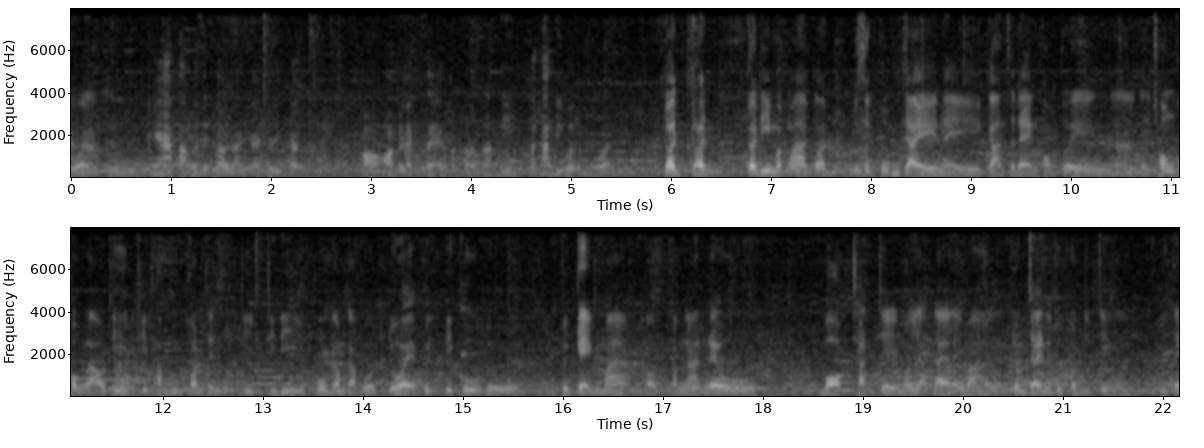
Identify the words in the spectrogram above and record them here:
ด้วยอืมเป็นไงฮะความรู้สึกเราหลังจากที่กับพอออนไปแล้วกระแสมาตอบรับดีค่อนข้างดีพอสมควร ก็ก็ก็ดีมากๆ ก็รู้สึกภูมิใจในการแสดงของตัวเองในในช่องของเราที่ที่ทำคอนเทนต์ที่ที่ดีผู้กำกับด้วยพี่พี่กูคือคือเก่งมากเขาทำงานเร็วบอกชัดเจนว่าอยากได้อะไรบ้างภูมิใจในทุกคนจริงๆพี่เต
